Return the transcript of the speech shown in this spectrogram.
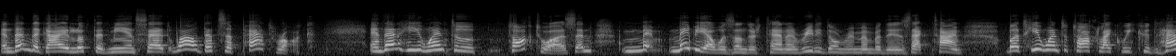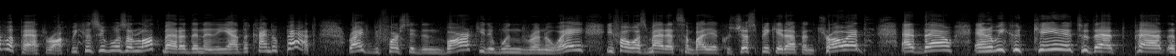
And then the guy looked at me and said, Wow, that's a pet rock. And then he went to talk to us, and may, maybe I was under 10, I really don't remember the exact time, but he went to talk like we could have a pet rock because it was a lot better than any other kind of pet, right? Before he didn't bark, he wouldn't run away. If I was mad at somebody, I could just pick it up and throw it at them, and we could cater to that pet uh,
